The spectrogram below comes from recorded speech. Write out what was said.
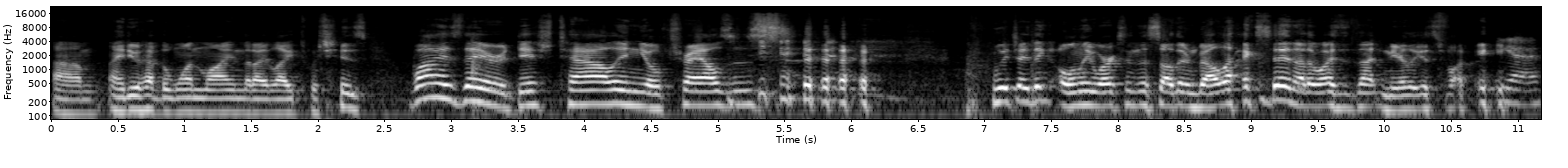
Um, I do have the one line that I liked, which is, "Why is there a dish towel in your trousers?" which I think only works in the Southern Belle accent. Otherwise, it's not nearly as funny. Yeah,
